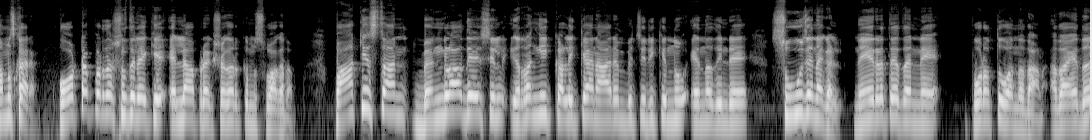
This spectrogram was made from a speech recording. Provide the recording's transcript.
നമസ്കാരം. ഓട്ടപ്രദർശനത്തിലേക്ക് എല്ലാ പ്രേക്ഷകർക്കും സ്വാഗതം. പാകിസ്ഥാൻ ബംഗ്ലാദേശിൽ ഇറങ്ങി കളിക്കാൻ ആരംഭിച്ചിരിക്കുന്നു എന്നതിന്റെ സൂചനകൾ നേരത്തെ തന്നെ പുറത്തു വന്നതാണ്. അതായത്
